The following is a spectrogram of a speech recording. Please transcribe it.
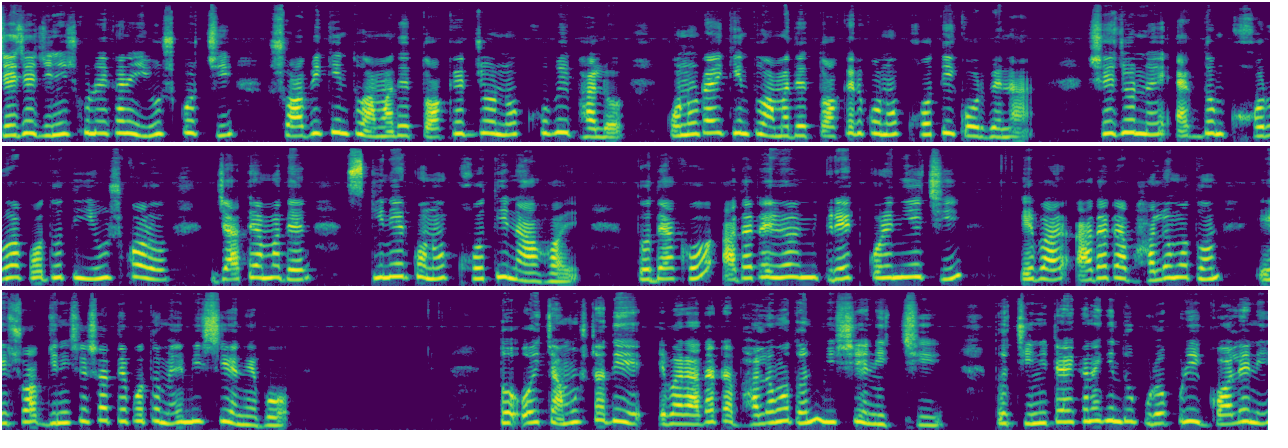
যে যে জিনিসগুলো এখানে ইউজ করছি, সবই কিন্তু আমাদের ত্বকের জন্য খুবই ভালো। কোনোটাই কিন্তু আমাদের ত্বকের কোনো ক্ষতি করবে না। সেজন্যই একদম ঘরোয়া পদ্ধতি ইউজ করো, যাতে আমাদের স্কিনের কোনো ক্ষতি না হয়। তো দেখো, আদাটা এইভাবে আমি গ্রেট করে নিয়েছি। এবার আদাটা ভালো মতন এই সব জিনিসের সাথে প্রথমে মিশিয়ে নেব। তো ওই চামচটা দিয়ে এবার আদাটা ভালো মতন মিশিয়ে নিচ্ছি। তো চিনিটা এখানে কিন্তু পুরোপুরি গলেনি,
